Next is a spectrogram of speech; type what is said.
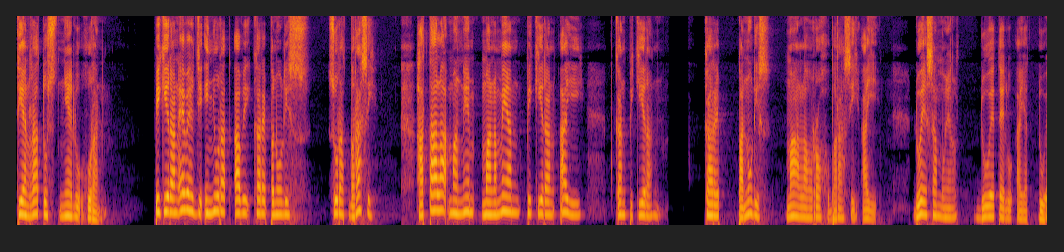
tian ratus nyelu huran. Pikiran ewe ji inyurat awi kare penulis surat berasi. Hatala manem, manamean pikiran ai kan pikiran kare panulis malau roh barasi ai. 2 Samuel 2 telu ayat 2.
